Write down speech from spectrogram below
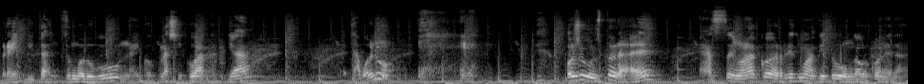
break bita entzungo dugu, nahiko klasikoak, ja. Eta bueno, oso gustora, eh? Azten nolako erritmoak ditugun gaurko honetan.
